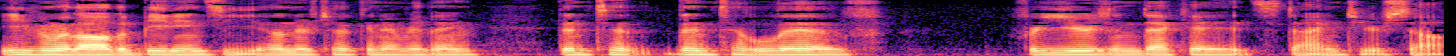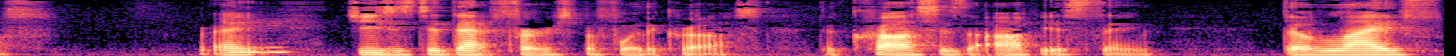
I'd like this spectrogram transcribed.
even with all the beatings he undertook and everything, than to than to live for years and decades dying to yourself. Right? Mm-hmm. Jesus did that first before the cross. The cross is the obvious thing. The life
